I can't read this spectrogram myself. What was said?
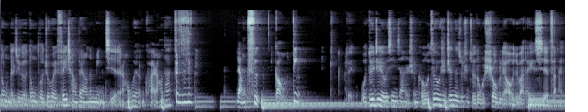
动的这个动作就会非常非常的敏捷，然后会很快，然后他 两次搞定。对我对这个游戏印象很深刻，我最后是真的就是觉得我受不了，我就把它给卸载了。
